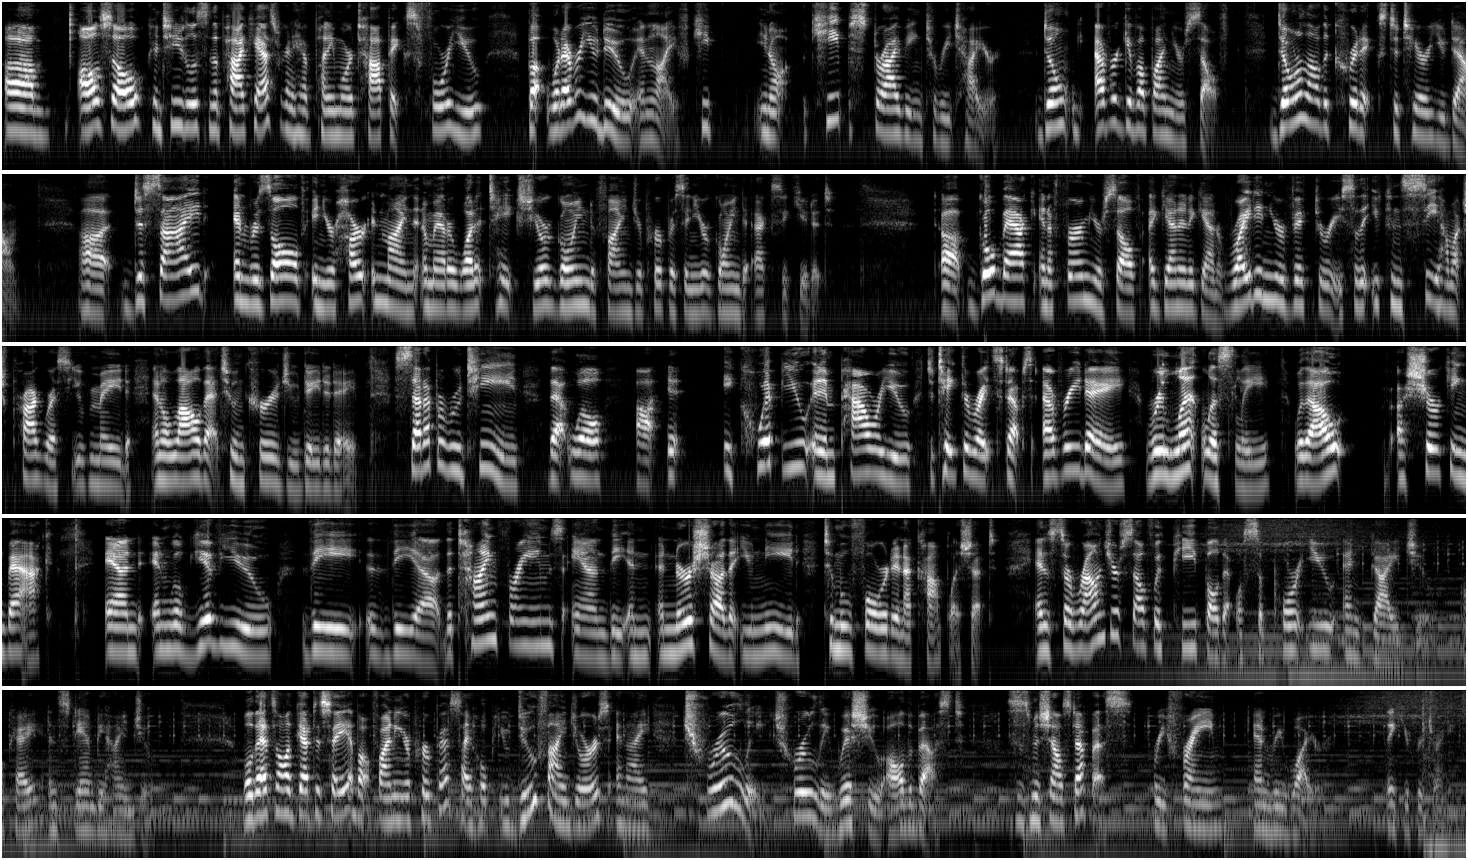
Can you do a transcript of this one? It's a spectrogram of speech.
Um, also, continue to listen to the podcast. We're going to have plenty more topics for you. But whatever you do in life, keep you know keep striving to reach higher. Don't ever give up on yourself. Don't allow the critics to tear you down. Uh, decide and resolve in your heart and mind that no matter what it takes, you're going to find your purpose and you're going to execute it. Uh, go back and affirm yourself again and again. Write in your victory so that you can see how much progress you've made and allow that to encourage you day to day. Set up a routine that will uh, it, equip you and empower you to take the right steps every day, relentlessly, without uh, shirking back and and will give you the the uh, the time frames and the in- inertia that you need to move forward and accomplish it. And surround yourself with people that will support you and guide you okay? And stand behind you. Well that's all i've got to say about finding your purpose. I hope you do find yours and i truly truly wish you all the best. This is michelle steffes. Reframe and rewire. Thank you for joining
